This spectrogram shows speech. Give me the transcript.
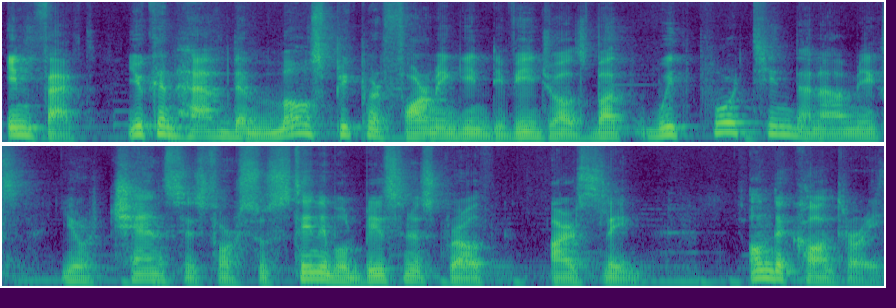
In fact, you can have the most peak performing individuals, but with poor team dynamics, your chances for sustainable business growth are slim. On the contrary,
